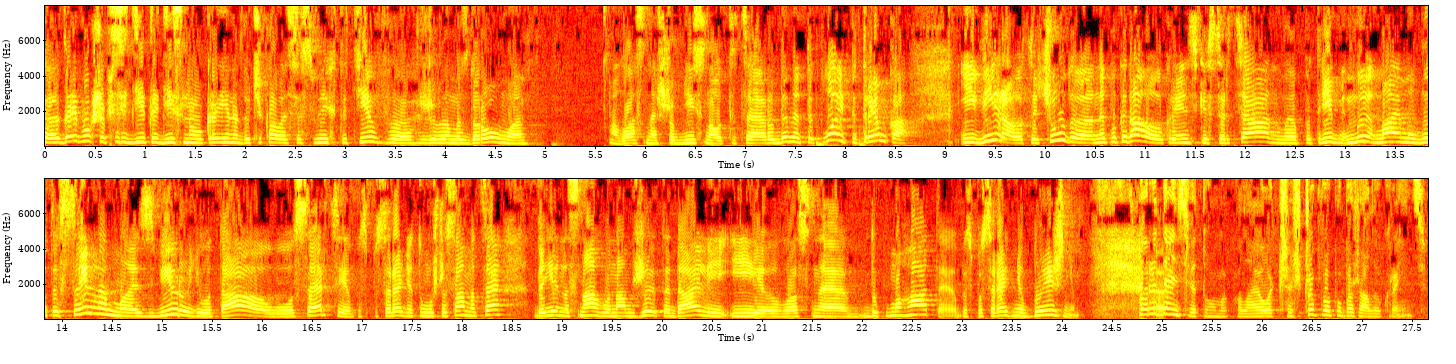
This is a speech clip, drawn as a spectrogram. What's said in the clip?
е, Дай Бог, щоб всі діти дійсно України дочекалися своїх татів е, живими, здоровими. Власне, щоб дійсно от це родинне тепло і підтримка, і віра, оце чудо не покидала українські серця. Ми потрібні. Ми маємо бути сильними з вірою та у серці безпосередньо, тому що саме це дає наснагу нам жити далі і власне допомагати безпосередньо ближнім. В переддень Святого Миколая, отче, що б ви побажали українцям?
